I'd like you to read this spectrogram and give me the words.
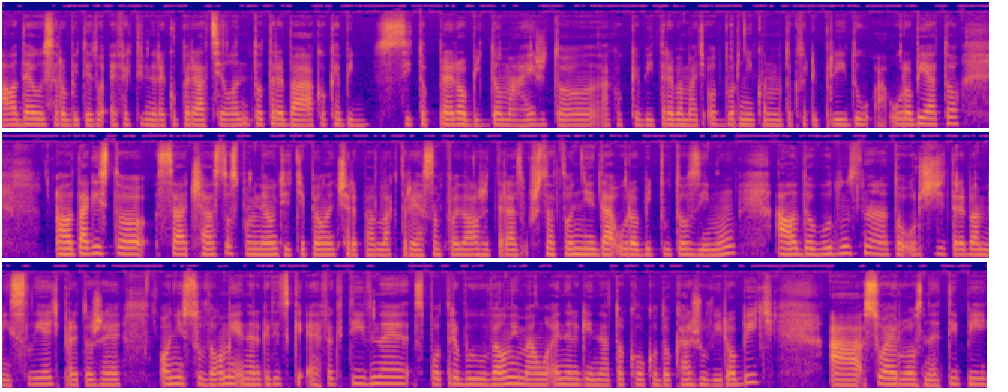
ale dajú sa robiť tieto efektívne rekuperácie, len to treba ako keby si to prerobiť doma, hej, že to ako keby treba mať odborníkov na to, ktorí prídu a urobia to. Ale takisto sa často spomínajú tie tepelné čerpadla, ktoré ja som povedala, že teraz už sa to nedá urobiť túto zimu, ale do budúcna na to určite treba myslieť, pretože oni sú veľmi energeticky efektívne, spotrebujú veľmi málo energie na to, koľko dokážu vyrobiť a sú aj rôzne typy.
